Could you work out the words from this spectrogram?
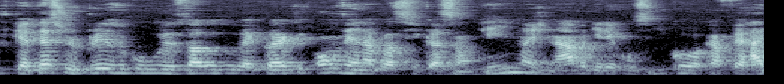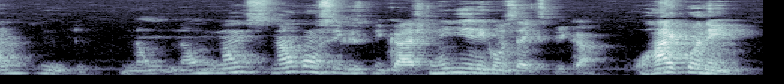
Fiquei até surpreso com o resultado do Leclerc ontem na classificação. Quem imaginava que ele ia conseguir colocar a Ferrari em quinto? Não, não, não, não consigo explicar, acho que nem ele consegue explicar. O Raikkonen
